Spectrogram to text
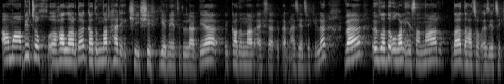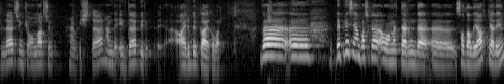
Amma bir çox hallarda qadınlar hər iki işi yerinə yetirirlər deyə qadınlar əksəriyyətən əziyyət çəkirlər və övladı olan insanlar da daha çox əziyyət çəkirlər, çünki onlar üçün həm işdə, həm də evdə bir ayrı bir qayğı var. Və e, depressiyanın başqa əlamətlərini də e, sadalayaq, gəlin.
